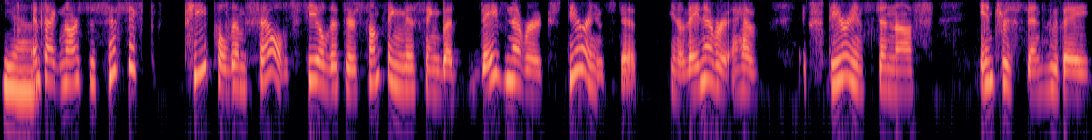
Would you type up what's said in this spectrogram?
Yeah. In fact, narcissistic people themselves feel that there's something missing, but they've never experienced it. You know, they never have experienced enough interest in who they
